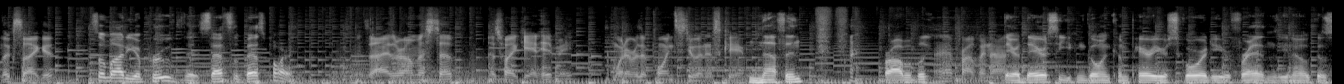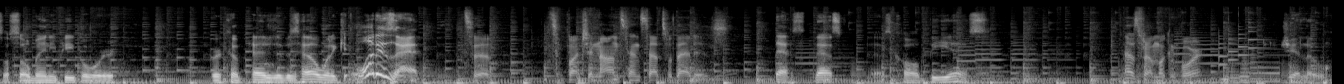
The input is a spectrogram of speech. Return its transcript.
Looks like it. Somebody approved this. That's the best part. His eyes are all messed up. That's why he can't hit me. Whatever the points do in this game. Nothing. Probably. Eh, probably not. They're there so you can go and compare your score to your friends, you know, because so many people were were competitive as hell when it came. What is that? It's a. It's a bunch of nonsense. That's what that is. That's that's that's called BS. That's what I'm looking for. Jello.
